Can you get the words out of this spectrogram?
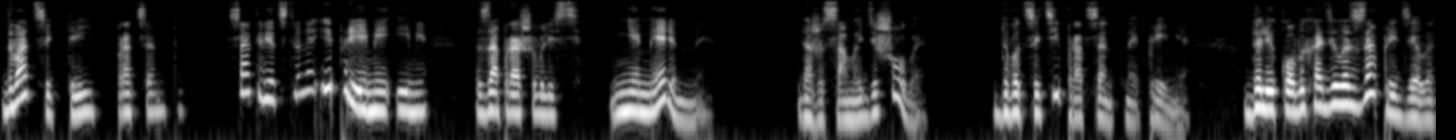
23 процента. Соответственно, и премии ими запрашивались немеренные, даже самые дешевые. Двадцатипроцентная премия — далеко выходила за пределы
